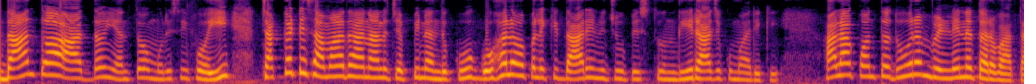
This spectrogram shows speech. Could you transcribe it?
దాంతో ఆ అద్దం ఎంతో మురిసిపోయి చక్కటి సమాధానాలు చెప్పినందుకు గుహ లోపలికి దారిని చూపిస్తుంది రాజకుమారికి. అలా కొంత దూరం వెళ్ళిన తర్వాత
